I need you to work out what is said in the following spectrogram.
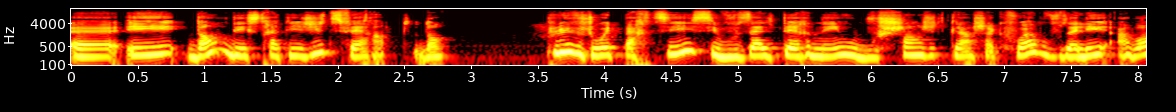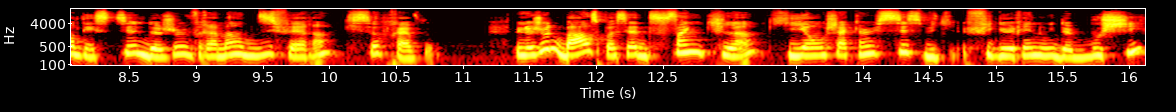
et donc des stratégies différentes. Plus vous jouez de parties, si vous alternez ou vous changez de clan chaque fois, vous allez avoir des styles de jeu vraiment différents qui s'offrent à vous. Le jeu de base possède cinq clans qui ont chacun six figurines oui, de Bushi,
